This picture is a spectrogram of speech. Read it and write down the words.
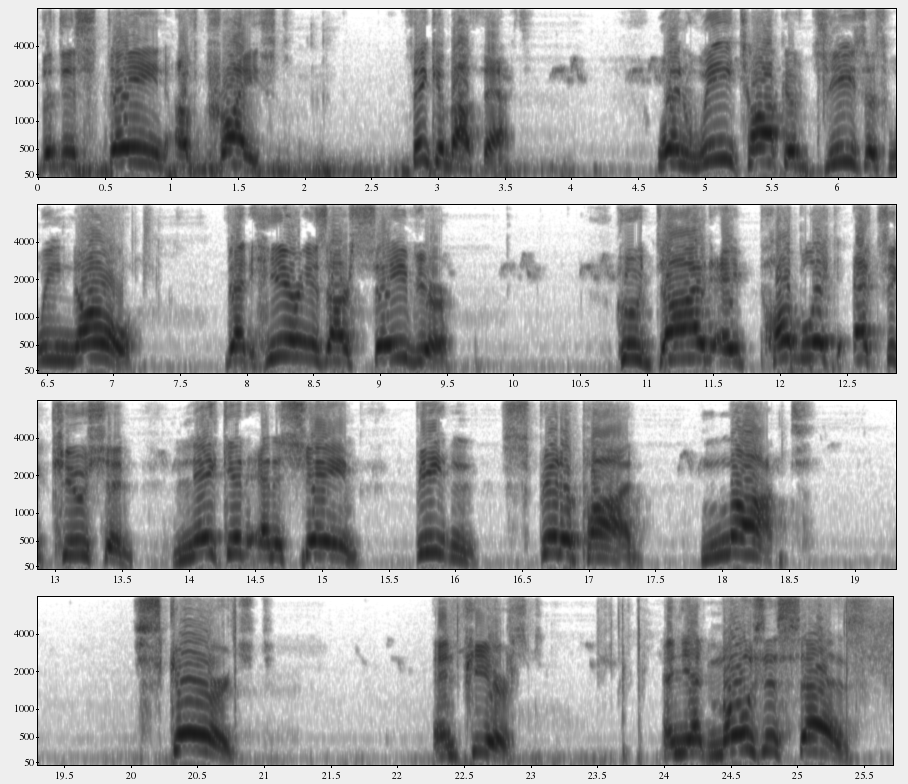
the disdain of Christ, think about that. When we talk of Jesus, we know that here is our Savior who died a public execution, naked and ashamed, beaten, spit upon, mocked, scourged, and pierced. And yet Moses says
